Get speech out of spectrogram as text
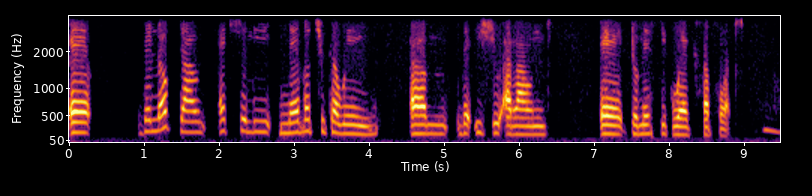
uh, the lockdown actually never took away um, the issue around uh, domestic work support. Mm.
